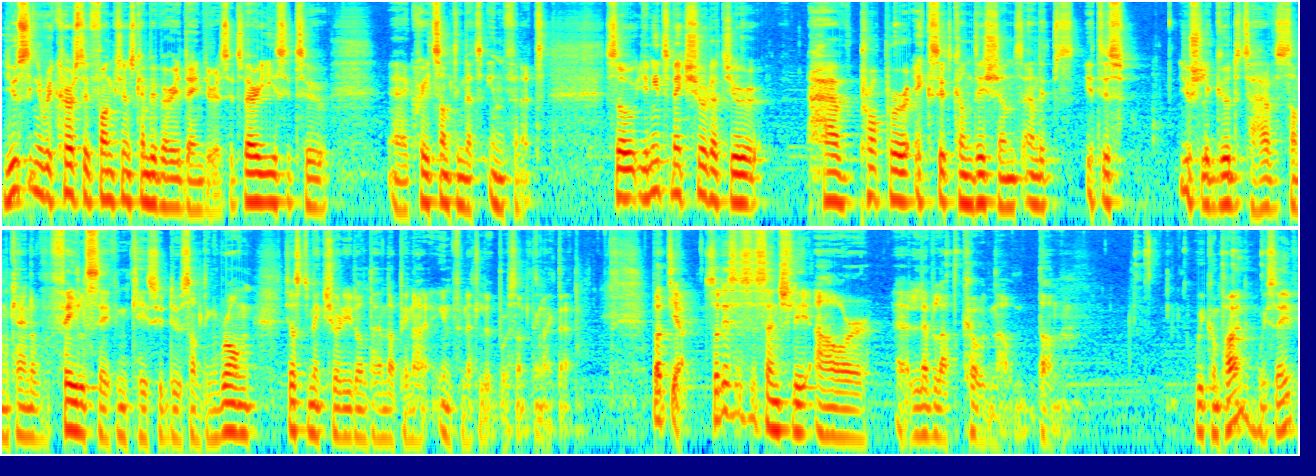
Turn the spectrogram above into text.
Using recursive functions can be very dangerous. It's very easy to uh, create something that's infinite. So you need to make sure that you have proper exit conditions and it's, it is usually good to have some kind of fail safe in case you do something wrong, just to make sure you don't end up in an infinite loop or something like that. But yeah, so this is essentially our uh, level up code now done. We compile, we save.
